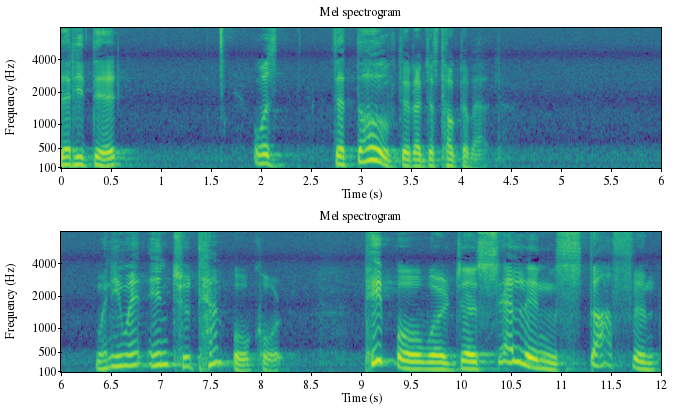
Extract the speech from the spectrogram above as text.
that he did was the dove that I just talked about. When he went into temple court, people were just selling stuff in,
